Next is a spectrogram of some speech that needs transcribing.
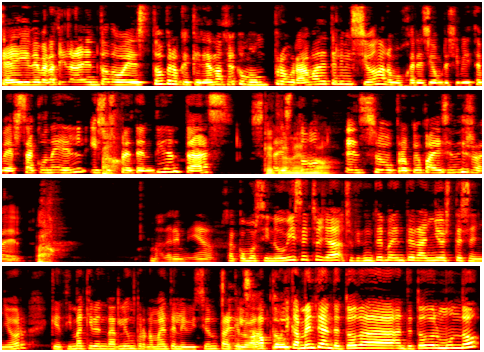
qué hay de veracidad en todo esto, pero que querían hacer como un programa de televisión a las mujeres y hombres y viceversa con él y sus pretendientes Qué tremendo. en su propio país, en Israel. Madre mía. O sea, como si no hubiese hecho ya suficientemente daño este señor, que encima quieren darle un programa de televisión para que lo haga públicamente ante, toda, ante todo el mundo,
